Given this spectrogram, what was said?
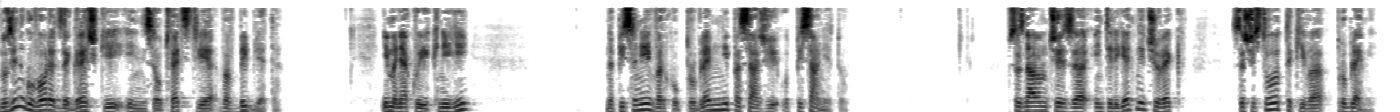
Мнозина говорят за грешки и несъответствия в Библията. Има някои книги, написани върху проблемни пасажи от писанието. Осъзнавам, че за интелигентния човек съществуват такива проблеми.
